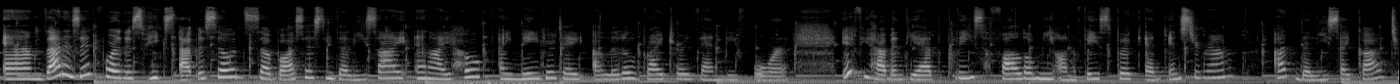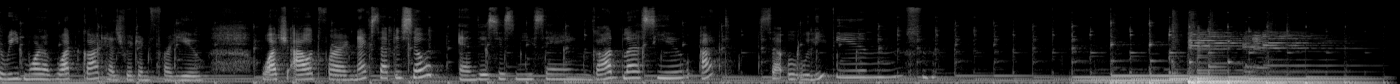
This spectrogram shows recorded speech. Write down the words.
And that is it for this week's episode sa Boses ni Dalisay and I hope I made your day a little brighter than before. If you haven't yet, please follow me on Facebook and Instagram at Dalisayka to read more of what God has written for you. Watch out for our next episode and this is me saying God bless you at sa uulitin.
